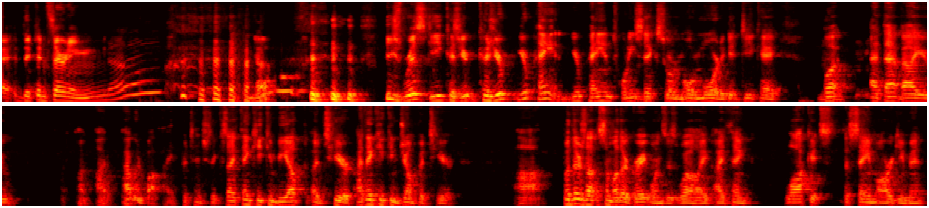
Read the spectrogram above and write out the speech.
concerning, the concerning. No, no. He's risky because you're because you're you're paying you're paying twenty six or, or more to get DK, but mm-hmm. at that value, I, I would buy potentially because I think he can be up a tier. I think he can jump a tier. Uh, but there's some other great ones as well. I, I, think Lockett's the same argument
